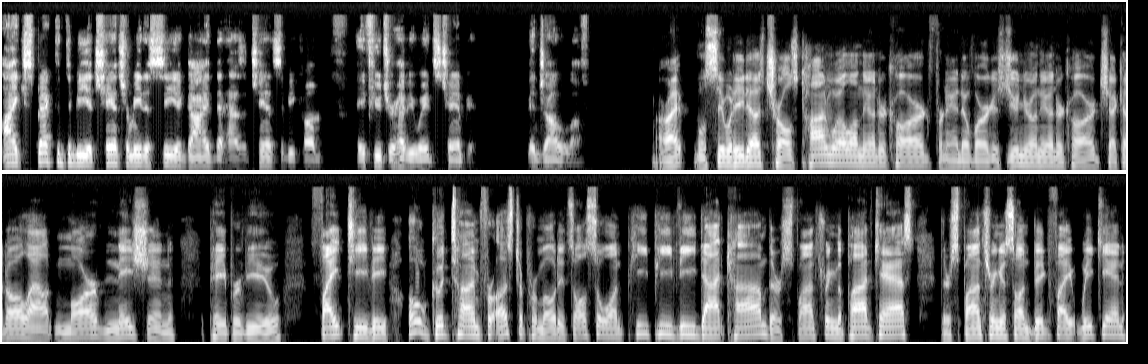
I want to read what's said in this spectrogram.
I expect it to be a chance for me to see a guy that has a chance to become a future heavyweights champion in Jalolov. All right. We'll see what he does. Charles Conwell on the undercard, Fernando Vargas Jr. on the undercard. Check it all out. Marv Nation pay per view, FITE TV. Oh, good time for us to promote. It's also on ppv.com. They're sponsoring the podcast, they're sponsoring us on Big Fight Weekend.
